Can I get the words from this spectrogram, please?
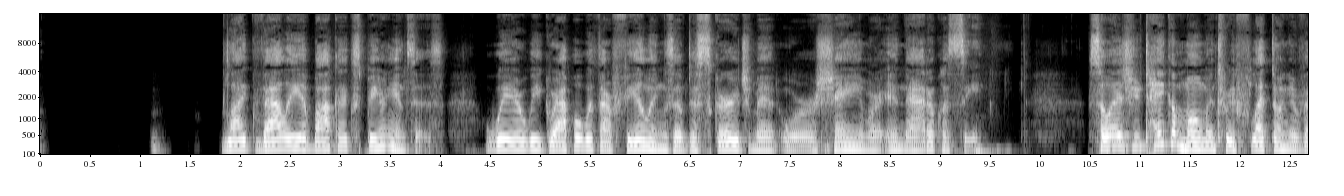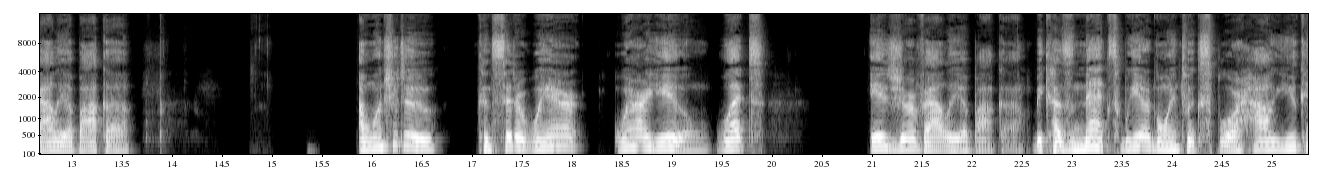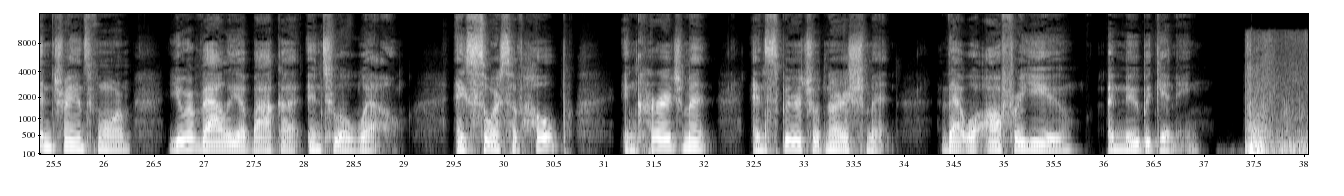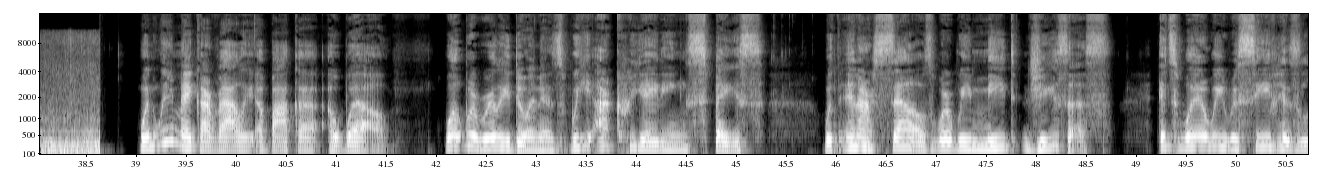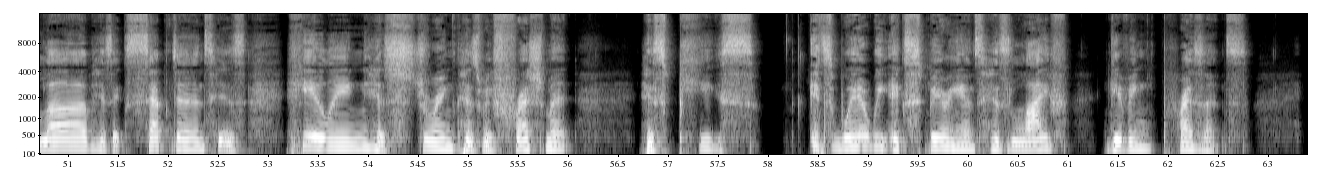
like Valley of Baca experiences where we grapple with our feelings of discouragement or shame or inadequacy. So as you take a moment to reflect on your Valley of Baca, I want you to consider where, where are you? What is your Valley of Baca? Because next we are going to explore how you can transform your Valley of Baca into a well, a source of hope, encouragement, and spiritual nourishment that will offer you a new beginning. When we make our valley of Baca a well, what we're really doing is we are creating space within ourselves where we meet Jesus. It's where we receive his love, his acceptance, his healing, his strength, his refreshment, his peace. It's where we experience his life giving presence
